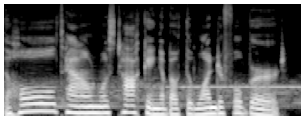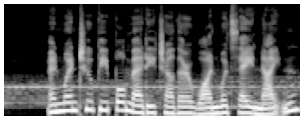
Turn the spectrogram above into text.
The whole town was talking about the wonderful bird, and when two people met each other, one would say Nightin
